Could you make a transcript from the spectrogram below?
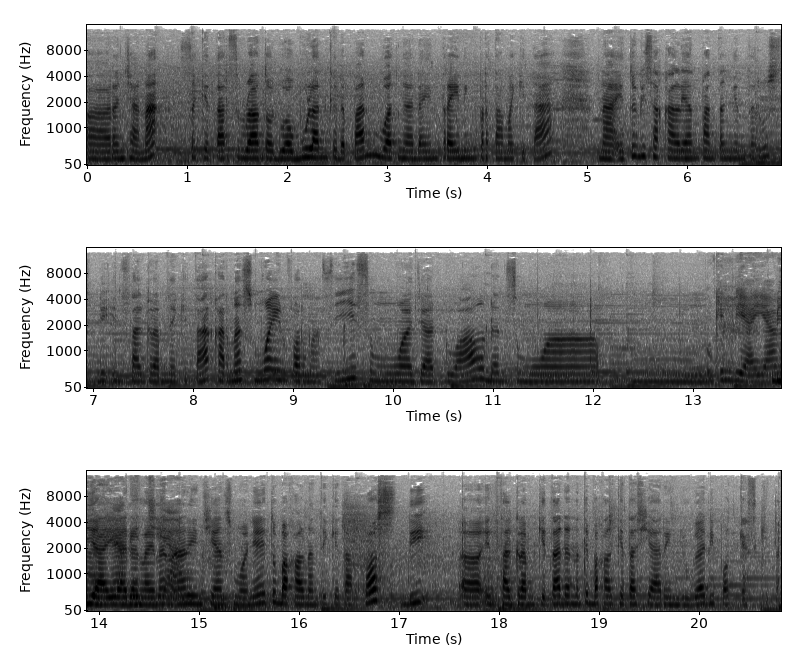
uh, rencana sekitar sebulan atau dua bulan ke depan buat ngadain training pertama kita. Nah itu bisa kalian pantengin terus di Instagramnya kita karena semua informasi, semua jadwal dan semua hmm, mungkin biaya, biaya dan lain-lain rincian semuanya itu bakal nanti kita post di uh, Instagram kita dan nanti bakal kita sharing juga di podcast kita.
